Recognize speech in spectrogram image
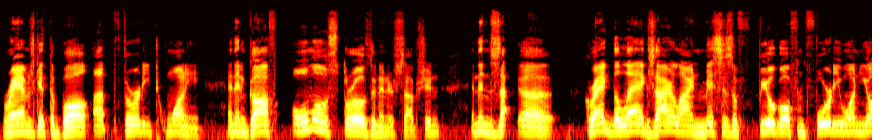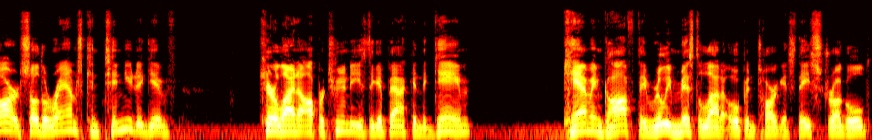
Rams get the ball up 30 20, and then Goff almost throws an interception, and then uh, Greg the Leg Zuerlein misses a field goal from 41 yards. So the Rams continue to give Carolina opportunities to get back in the game. Cam and Goff, they really missed a lot of open targets. They struggled,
